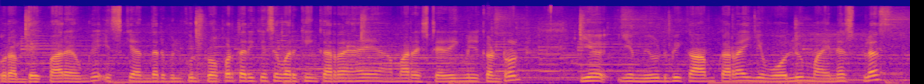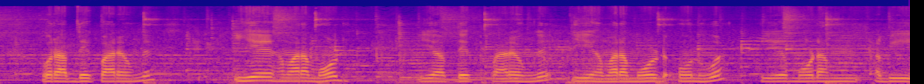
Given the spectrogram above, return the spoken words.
और आप देख पा रहे होंगे, इसके अंदर बिल्कुल प्रॉपर तरीके से वर्किंग कर रहा है हमारा स्टेयरिंग व्हील कंट्रोल ये ये म्यूट भी काम कर रहा है, ये वॉल्यूम माइनस प्लस और आप देख पा रहे होंगे, ये हमारा मोड ये आप देख पा रहे होंगे, ये हमारा मोड ऑन हुआ, ये मोड हम अभी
